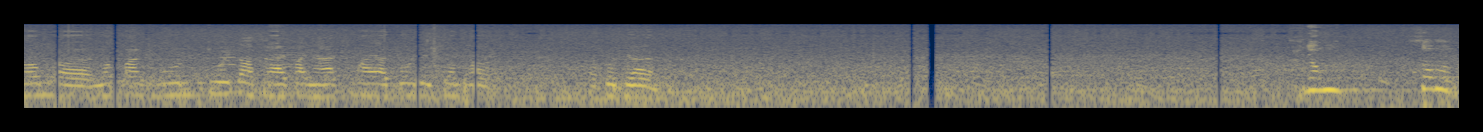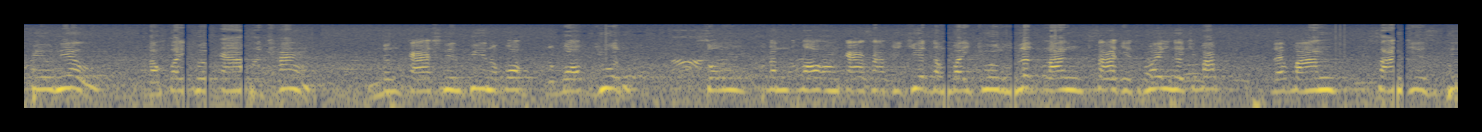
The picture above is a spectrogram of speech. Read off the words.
សូមលោកបានក្បួនជួយដោះស្រាយបញ្ហាខ្មែរឲ្យពួកយើងខ្ញុំផងអរគុណច្រើន ខ្ញុំសូមអំពាវនាវដើម្បីធ្វើការប្រឆាំងនឹងការឈ្លានពានរបស់របបយួនសូមប្តឹងដល់អង្គការសហប្រជាជាតិដើម្បីជួយរំលឹកឡើងសារជាថ្មីនៅច្បាប់ដែលបានសាងជាសន្ធិ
